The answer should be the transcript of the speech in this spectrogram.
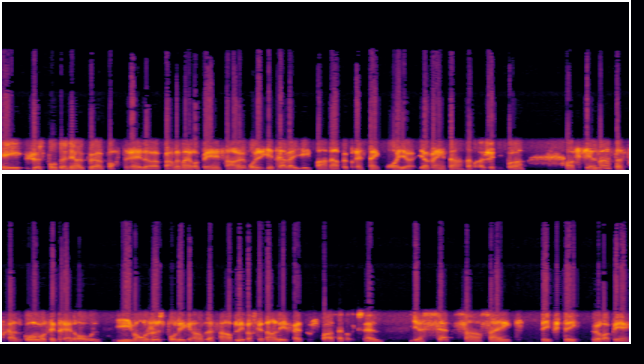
Et juste pour donner un peu un portrait, le Parlement européen 101, moi j'y ai travaillé pendant à peu près cinq mois, il y a, il y a 20 ans, ça me rajeunit pas. Officiellement, c'est à Strasbourg, c'est très drôle. Ils vont juste pour les grandes assemblées parce que dans les faits, tout se passe à Bruxelles. Il y a 705 députés européens.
